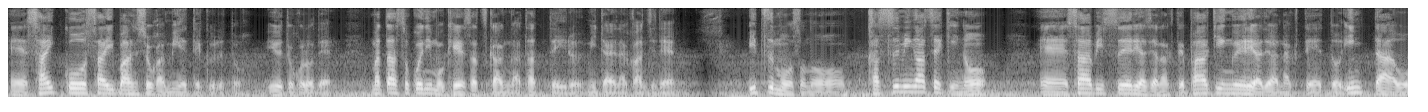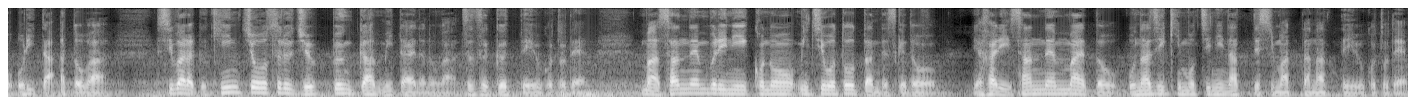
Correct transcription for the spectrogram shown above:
えー、最高裁判所が見えてくるというところで、またそこにも警察官が立っているみたいな感じで、いつもその、霞が関の、えー、サービスエリアじゃなくて、パーキングエリアではなくて、えっと、インターを降りた後は、しばらく緊張する10分間みたいなのが続くっていうことで、まあ3年ぶりにこの道を通ったんですけど、やはり3年前と同じ気持ちになってしまったなっていうことで、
